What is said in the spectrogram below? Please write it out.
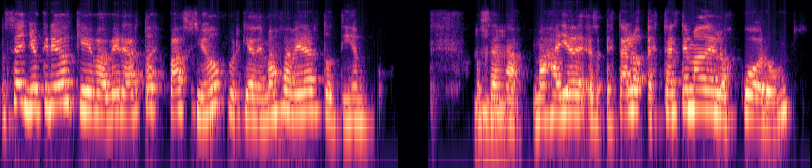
O sea, yo creo que va a haber harto espacio porque además va a haber harto tiempo. O sea, más allá de, está, lo, está el tema de los quórums,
